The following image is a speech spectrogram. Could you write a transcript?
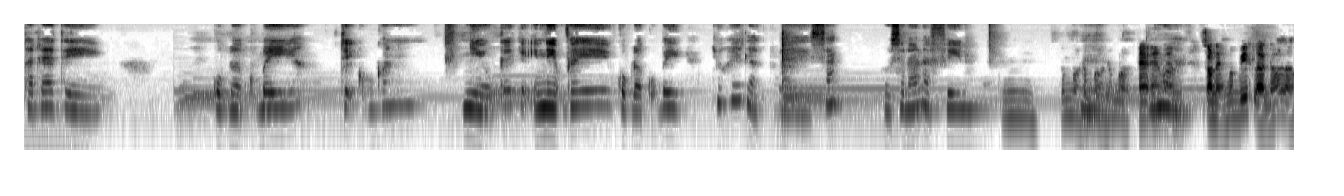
thật ra thì cuộc đời của Bi chị cũng có nhiều cái kỷ niệm với cuộc đời của Bi, trước hết là về sách rồi sau đó là phim? Ừ, đúng rồi đúng Ừ, rồi đúng rồi. Em đúng em rồi. em sau này mới biết là đó là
